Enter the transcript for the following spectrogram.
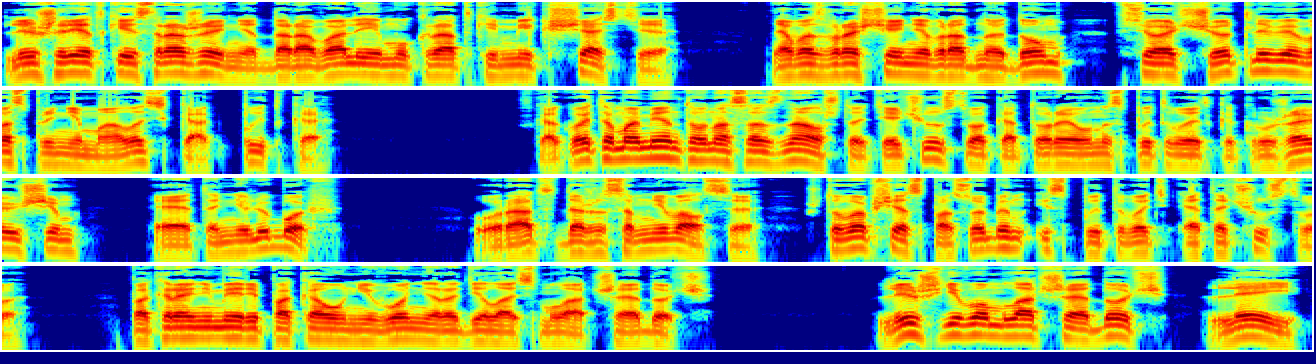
Лишь редкие сражения даровали ему краткий миг счастья, а возвращение в родной дом все отчетливее воспринималось как пытка. В какой-то момент он осознал, что те чувства, которые он испытывает к окружающим, это не любовь. Урат даже сомневался, что вообще способен испытывать это чувство, по крайней мере, пока у него не родилась младшая дочь. Лишь его младшая дочь, Лей,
